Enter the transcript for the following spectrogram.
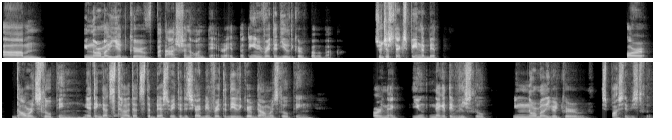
um, yung normal yield curve pataas na onte, right? But the inverted yield curve pababa. So just to explain a bit, or downward sloping. I think that's the that's the best way to describe inverted yield curve downward sloping or neg- yung negatively slope. Yung normal yield curve is positively slope.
